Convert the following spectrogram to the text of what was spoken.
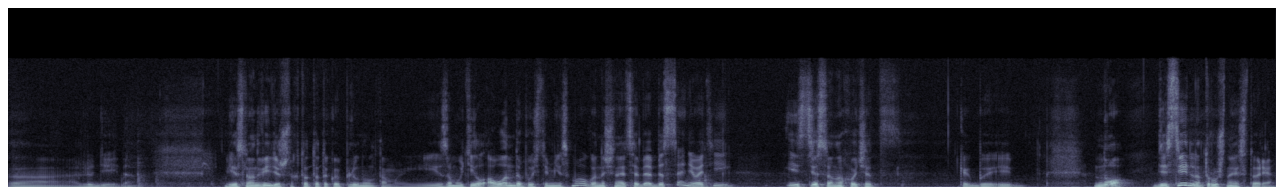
э, людей, да. Если он видит, что кто-то такой плюнул там и замутил, а он, допустим, не смог, он начинает себя обесценивать и, естественно, хочет как бы... и- Но действительно трушная история,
